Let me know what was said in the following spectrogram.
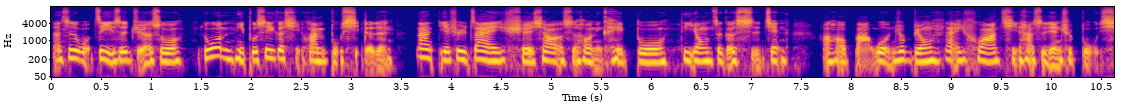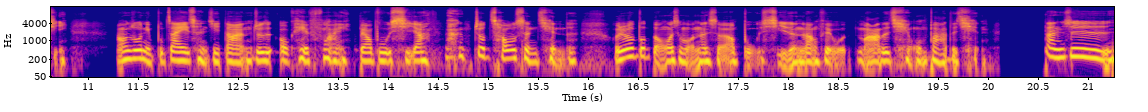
但是我自己是觉得说，如果你不是一个喜欢补习的人，那也许在学校的时候，你可以多利用这个时间好好把握，你就不用再花其他时间去补习。然后如果你不在意成绩，当然就是 OK fine，不要补习啊，就超省钱的。我就不懂为什么那时候要补习，能浪费我妈的钱，我爸的钱。但是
